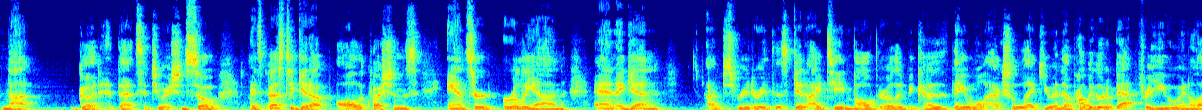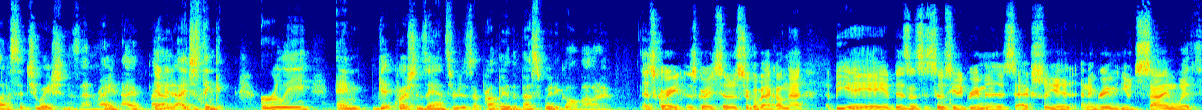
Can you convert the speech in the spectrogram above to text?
not good at that situation. So it's best to get up all the questions answered early on. And again, I just reiterate this: get IT involved early because they will actually like you, and they'll probably go to bat for you in a lot of situations. Then, right? I, yeah. I, mean, I just think early and get questions answered is probably the best way to go about it. That's great. That's great. So to circle back on that, a BAA, a business associate agreement, is actually a, an agreement you'd sign with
